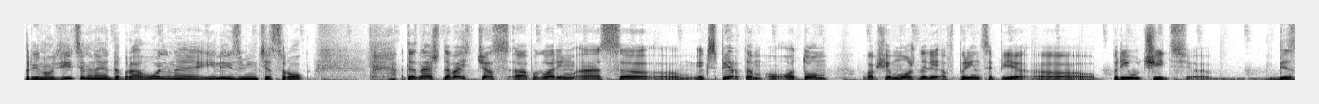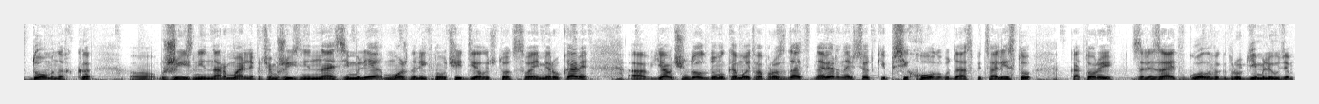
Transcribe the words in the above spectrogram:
принудительное, добровольное или, извините, срок. Ты знаешь, давай сейчас а, поговорим а, с а, экспертом о, о том, вообще можно ли, в принципе, а, приучить бездомных к Э, жизни нормальной, причем жизни на земле, можно ли их научить делать что-то своими руками. Э, я очень долго думал, кому этот вопрос задать. Наверное, все-таки психологу, да, специалисту, который залезает в головы к другим людям.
